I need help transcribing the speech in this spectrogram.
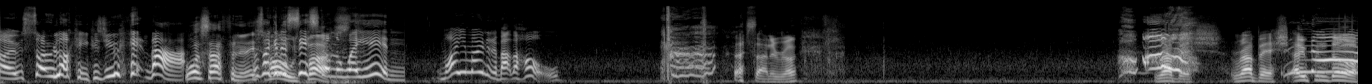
also so lucky because you hit that. What's happening? It was like an assist on the way in. Why are you moaning about the hole? That sounded wrong. Rubbish. Rubbish. Open no, door.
